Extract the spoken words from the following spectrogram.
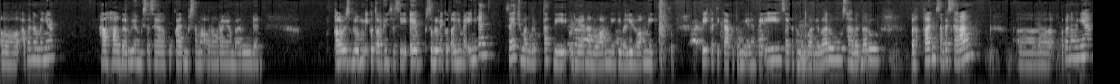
uh, apa namanya hal-hal baru yang bisa saya lakukan bersama orang-orang yang baru dan kalau sebelum ikut organisasi eh sebelum ikut Olimpiade ini kan saya cuma berkutat di Udayana doang nih di Bali doang nih gitu. Tapi ketika ketemu ILMPI saya ketemu keluarga baru sahabat baru bahkan sampai sekarang uh, apa namanya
